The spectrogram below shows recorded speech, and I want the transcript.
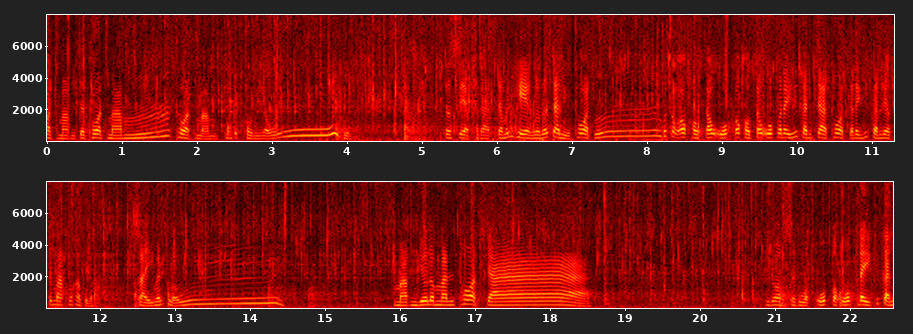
อดมัมจะทอดมัมทอดมัมกินกับข้าวเหนียวจะเสียบขนาดจะมันแห้งแล้วเนาะจ้านี่ทอดอก็ต้องเอาเข้าเตาอบเอาเข้าเตาอบก็ได้คือกันจ้าทอดก็ได้คือกันแล้วจะมักเนาะค่ะคุณใส่มันคุณน่ะอื้มัมเยอรมันทอดจ้าพี่น้องสะดวกอบก็อบได้คือกัน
